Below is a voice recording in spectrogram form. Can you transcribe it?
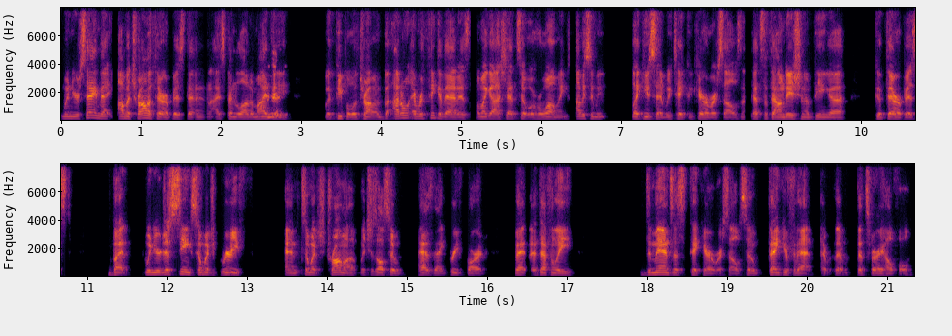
when you're saying that i'm a trauma therapist and i spend a lot of my mm-hmm. day with people with trauma but i don't ever think of that as oh my gosh that's so overwhelming obviously we like you said we take good care of ourselves that's the foundation of being a good therapist. But when you're just seeing so much grief and so much trauma, which is also has that grief part, that, that definitely demands us to take care of ourselves. So thank you for that. that. That's very helpful.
